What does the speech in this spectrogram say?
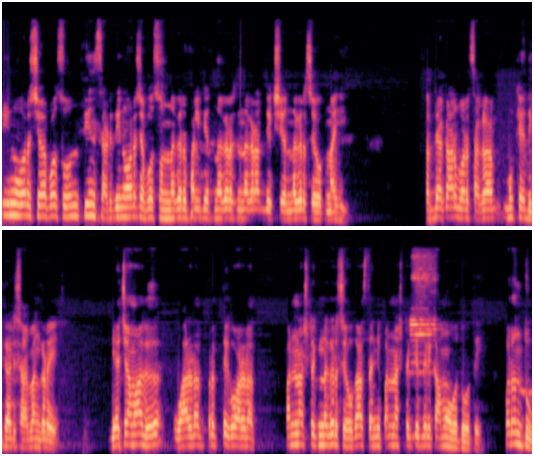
तीन वर्षापासून तीन साडेतीन वर्षापासून नगरपालिकेत नगर नगराध्यक्ष नगरसेवक नाही. सध्या कारभार सगळा मुख्य अधिकारी साहेबांकडे याच्या माग वार्डात प्रत्येक वार्डात पन्नास टक्के नगरसेवक असताना पन्नास टक्के तरी कामं होत होते. परंतु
